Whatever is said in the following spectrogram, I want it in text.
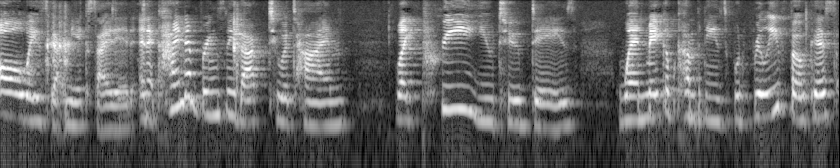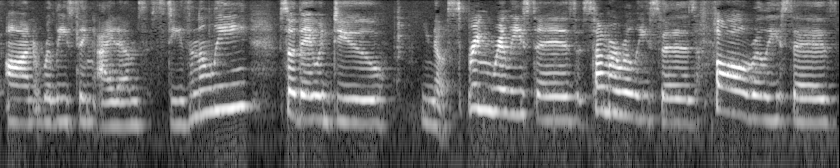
always get me excited and it kind of brings me back to a time like pre-YouTube days when makeup companies would really focus on releasing items seasonally. So they would do, you know, spring releases, summer releases, fall releases,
